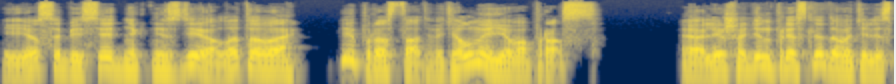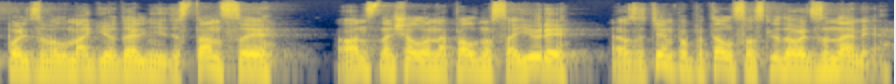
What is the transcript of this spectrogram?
Её собеседник не сделал этого и просто ответил на её вопрос. Лишь один преследователь использовал магию дальней дистанции. Он сначала напал на Саюри, а затем попытался следовать за нами.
